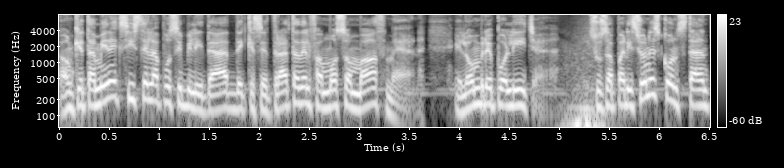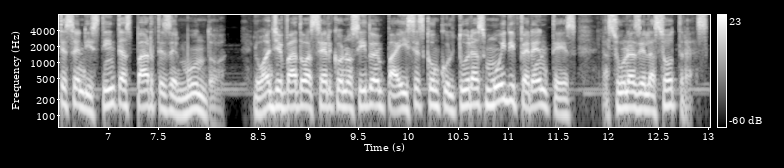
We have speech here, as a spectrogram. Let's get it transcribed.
Aunque también existe la posibilidad de que se trata del famoso Mothman, el hombre polilla. Sus apariciones constantes en distintas partes del mundo lo han llevado a ser conocido en países con culturas muy diferentes las unas de las otras,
